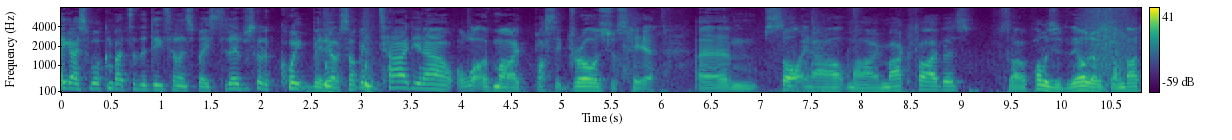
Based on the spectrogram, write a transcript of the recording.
Hey guys, welcome back to the Detailing Space. Today I've just got a quick video. So I've been tidying out a lot of my plastic drawers just here. Um, sorting out my microfibers. So apologies if the audio's gone bad.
